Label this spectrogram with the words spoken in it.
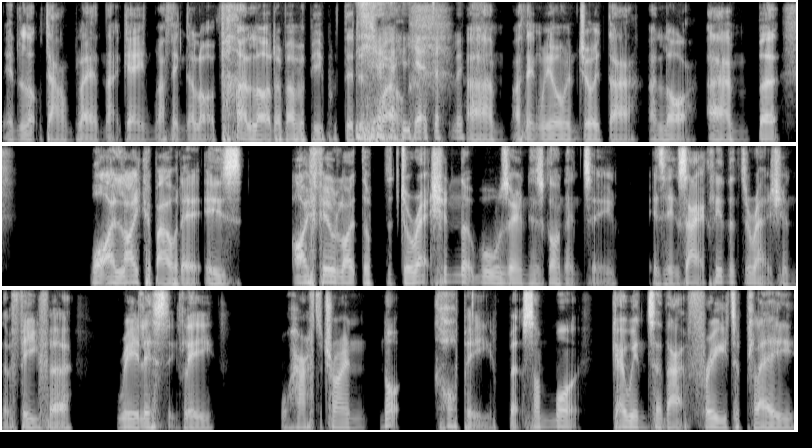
in lockdown playing that game. I think a lot of a lot of other people did as yeah, well. Yeah, definitely. Um, I think we all enjoyed that a lot. Um, but what I like about it is I feel like the, the direction that Warzone has gone into is exactly the direction that FIFA realistically will have to try and not copy, but somewhat go into that free to play.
